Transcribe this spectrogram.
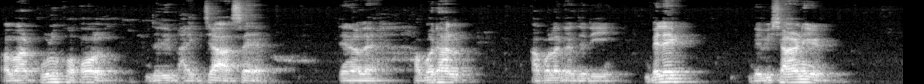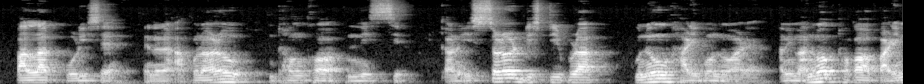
আমাৰ পুৰুষসকল যদি ভাজ্যা আছে তেনেহ'লে সাৱধান আপোনালোকে যদি বেলেগ বেবিচাৰণীৰ পাল্লাত পৰিছে তেনেহ'লে আপোনাৰো ধ্বংস নিশ্চিত। কাৰণ ঈশ্বৰৰ দৃষ্টিৰ পৰা কোনেও হাৰিব নোৱাৰে। আমি মানুহক ঠকাব পাৰিম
